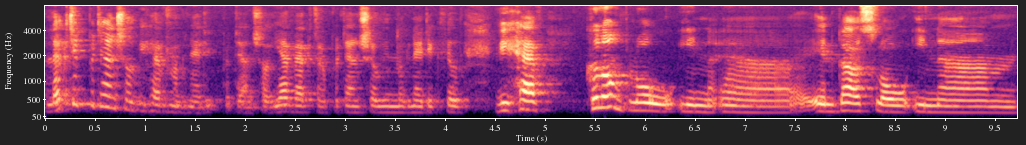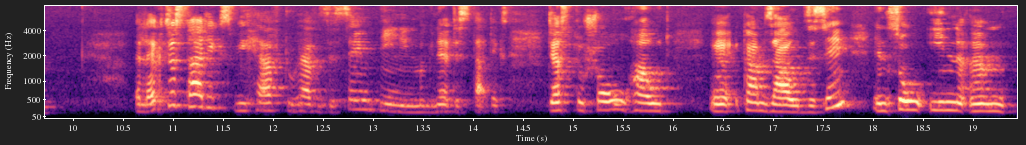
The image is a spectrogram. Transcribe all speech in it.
electric potential we have magnetic potential. Yeah vector potential in magnetic field. We have Coulomb law in uh, in Gauss law in um, electrostatics, we have to have the same thing in magnetostatics, just to show how it uh, comes out the same. And so in um,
